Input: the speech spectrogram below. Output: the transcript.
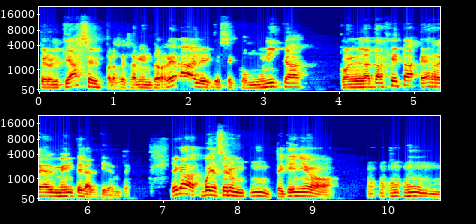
pero el que hace el procesamiento real, el que se comunica con la tarjeta, es realmente el adquirente. Y acá voy a hacer un, pequeño, un,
